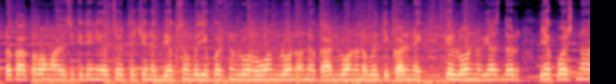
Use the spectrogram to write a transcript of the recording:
ટકા કરવામાં આવે છે કે તેની અસર થશે અને બેંક સંબંધી પર્સનલ લોન હોમ લોન અને કાર લોન અને બધી કારણે કે લોનનો વ્યાજ દર એક વર્ષના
